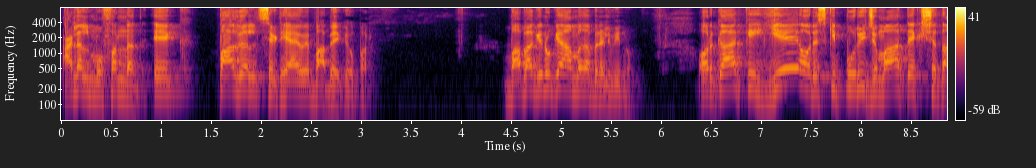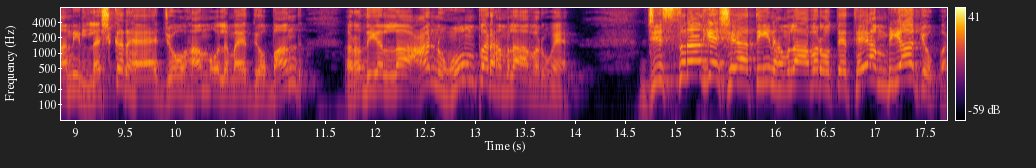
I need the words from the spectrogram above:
المفند، ایک پاگل سٹھیا ہوئے بابے کے اوپر۔ بابا کی نو کیا احمد بریلوی نو اور کہا کہ یہ اور اس کی پوری جماعت ایک شیطانی لشکر ہے جو ہم علماء دیوبند رضی اللہ عنہم پر حملہ آور ہوئے ہیں۔ جس طرح کے شیاطین حملہ آور ہوتے تھے انبیاء کے اوپر۔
